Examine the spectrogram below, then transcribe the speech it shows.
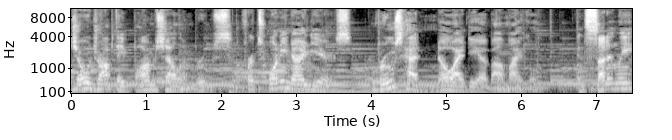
Joe dropped a bombshell on Bruce. For 29 years, Bruce had no idea about Michael, and suddenly,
